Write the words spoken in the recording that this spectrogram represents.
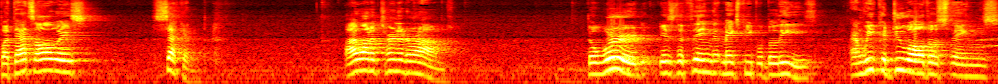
But that's always second. I want to turn it around. The Word is the thing that makes people believe, and we could do all those things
